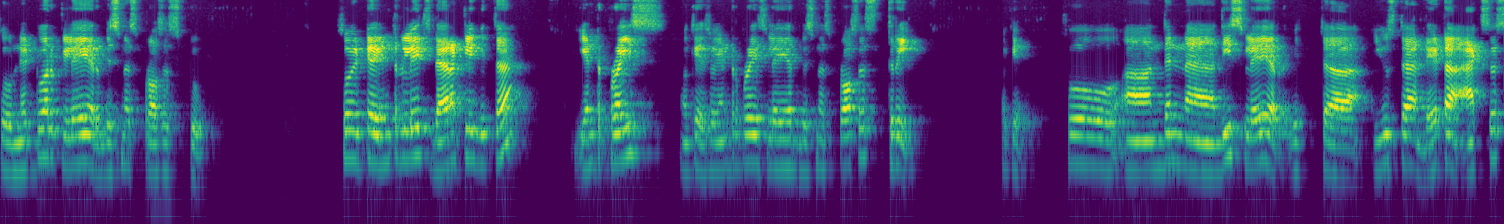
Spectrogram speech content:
So network layer business process 2 so it uh, interrelates directly with the enterprise. Okay so enterprise layer business process 3 okay so uh, and then uh, this layer which uh, use the data access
